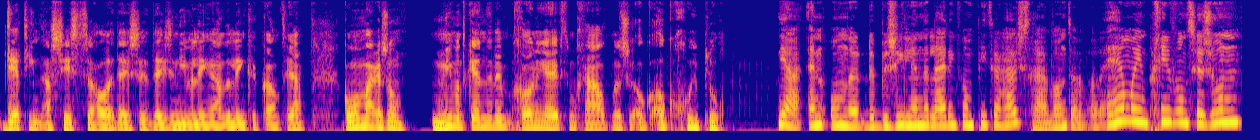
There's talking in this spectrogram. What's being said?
13 assists al, hè? Deze, deze nieuweling aan de linkerkant. Ja. Kom er maar eens om. Niemand kende hem. Groningen heeft hem gehaald. Maar is ook, ook een goede ploeg. Ja, en onder de bezielende leiding van Pieter Huistra. Want uh, helemaal in het begin van het seizoen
